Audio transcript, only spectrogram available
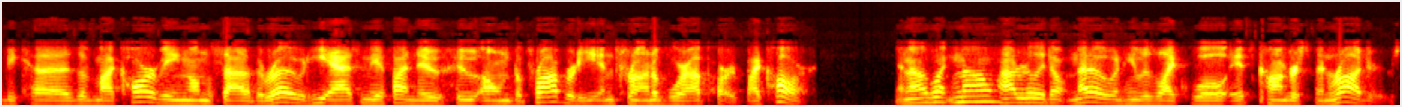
because of my car being on the side of the road. He asked me if I knew who owned the property in front of where I parked my car. And I was like, "No, I really don't know." And he was like, "Well, it's Congressman Rogers."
